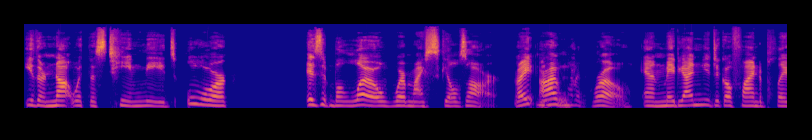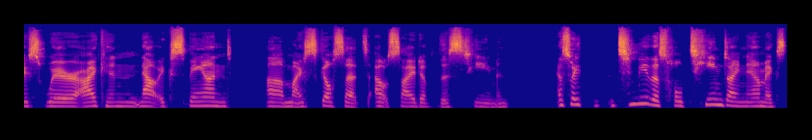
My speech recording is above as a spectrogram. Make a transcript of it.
either not what this team needs or is it below where my skills are? Right. Mm-hmm. I want to grow. And maybe I need to go find a place where I can now expand uh, my skill sets outside of this team. And, and so I, to me, this whole team dynamics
